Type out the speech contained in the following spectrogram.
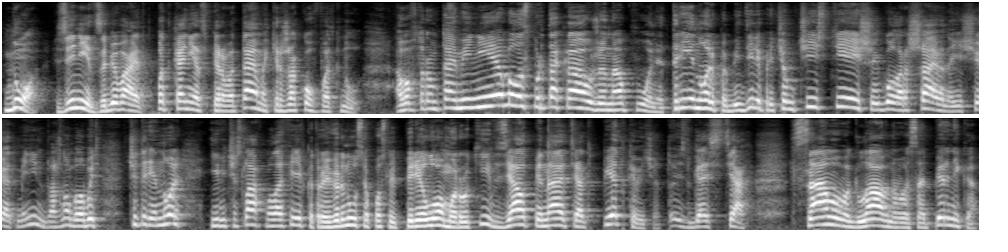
Но Зенит забивает под конец первого тайма, Киржаков воткнул. А во втором тайме не было Спартака уже на поле. 3-0 победили, причем чистейший гол Аршавина еще и отменили. Должно было быть 4-0. И Вячеслав Малафеев, который вернулся после перелома руки, взял пенальти от Петковича, то есть в гостях. Самого главного соперника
